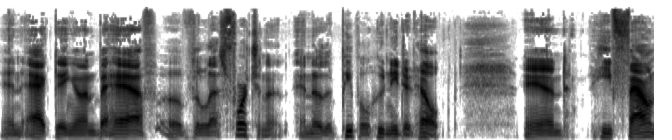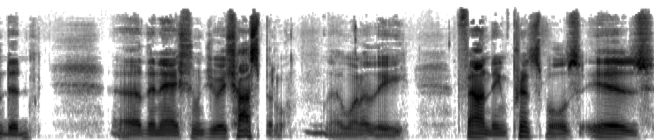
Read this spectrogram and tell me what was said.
and acting on behalf of the less fortunate and other people who needed help. And he founded uh, the National Jewish Hospital. Uh, one of the founding principles is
